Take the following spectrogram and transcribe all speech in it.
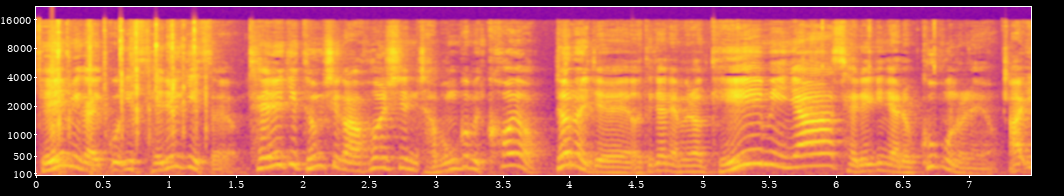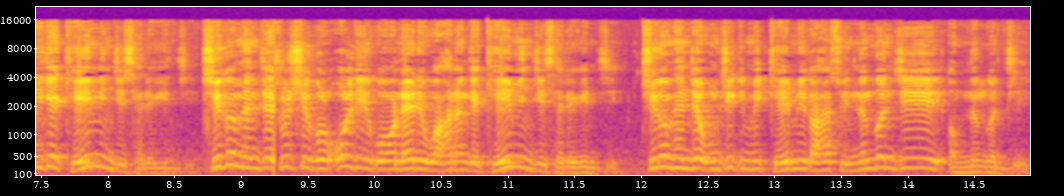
개미가 있고 이 세력이 있어요. 세력이 덩치가 훨씬 자본금이 커요. 저는 이제 어떻게 하냐면 개미냐 세력이냐를 구분을 해요. 아 이게 개미인지 세력인지. 지금 현재 주식을 올리고 내리고 하는 게 개미인지 세력인지. 지금 현재 움직임이 개미가 할 수 있는 건지 없는 건지.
